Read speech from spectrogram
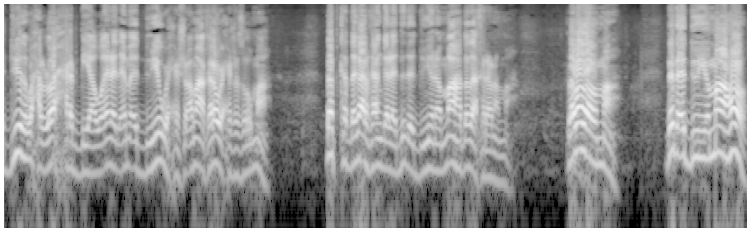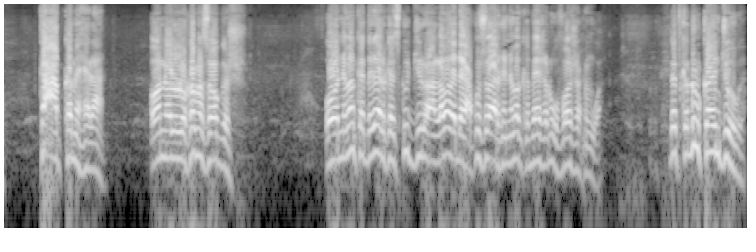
Adduunyada waxa loo xarbiyaa waa inaad ama adduunyo waxesho ama aakhira waxesho soo maaha dadka dagaalkan galaa dad adduunyana maaha dad aakhirana maaha. Labadaba maaha. Dad adduunye maaho tacab kama helaan oo nololo kama soo gasho. Oo nimanka dagaalkaas ku jiro aan labada dhagax ku soo nimanka meeshan ugu foosha xun waa. Dadka dhulkan jooga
